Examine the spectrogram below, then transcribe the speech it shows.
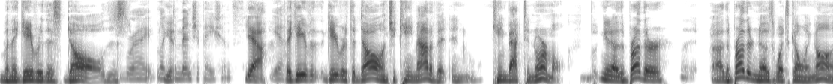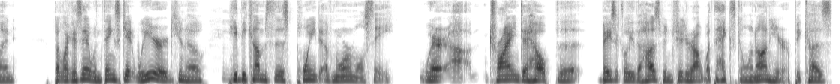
when they gave her this doll, this Right, like Yeah. dementia patients. yeah, Yeah. they gave gave her the doll, and she came out of it and came back to normal. You know, the brother uh, the brother knows what's going on, but like I said, when things get weird, you know, he Mm-hmm. becomes this point of normalcy where uh, trying to help the basically the husband figure out what the heck's going on here because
